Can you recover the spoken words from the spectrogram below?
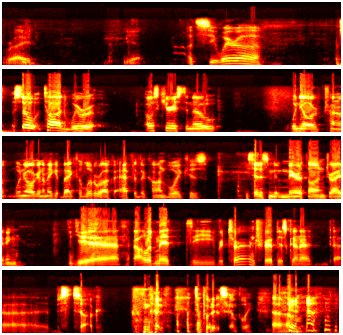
Right. Yeah. Let's see where. Uh. So Todd, we were. I was curious to know when y'all are trying to when y'all are gonna make it back to Little Rock after the convoy because he said it's gonna be marathon driving. Yeah, I'll admit the return trip is gonna uh, suck, to put it simply. Um,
